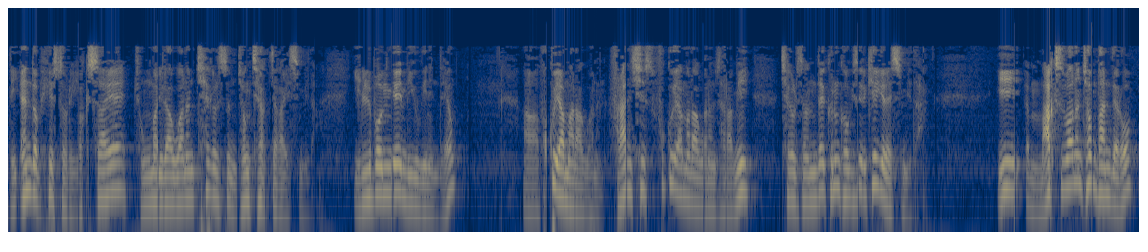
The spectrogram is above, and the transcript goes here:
The End of History, 역사의 종말이라고 하는 책을 쓴 정치학자가 있습니다. 일본계 미국인인데요. 어, 후쿠야마라고 하는, 프란시스 후쿠야마라고 하는 사람이 책을 썼는데 그는 거기서 이렇게 얘기를 했습니다. 이 막스와는 정반대로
